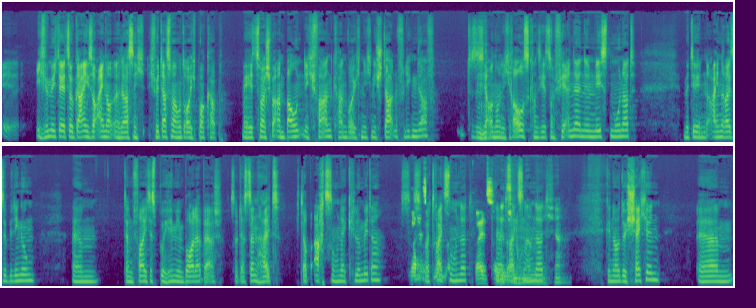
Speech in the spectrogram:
äh, ich will mich da jetzt auch gar nicht so einordnen lassen. Ich, ich will das machen, worauf ich Bock habe. Wenn ich jetzt zum Beispiel am Bound nicht fahren kann, wo ich nicht in die Staaten fliegen darf, das ist mhm. ja auch noch nicht raus, kann sich jetzt noch viel ändern im nächsten Monat mit den Einreisebedingungen, ähm, dann fahre ich das Bohemian Border Bash. So, das dann halt, ich glaube, 1800 Kilometer. Ist das 1300? 1300. Ja, 1300. Ja. Genau, durch Tschechien. Ähm,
